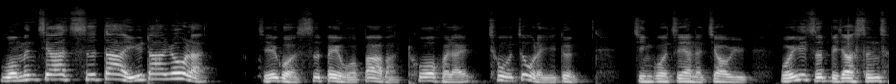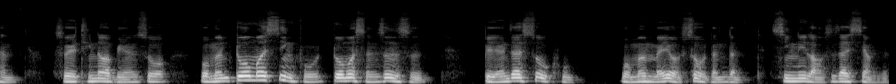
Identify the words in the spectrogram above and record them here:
我们家吃大鱼大肉了！”结果是被我爸爸拖回来臭揍了一顿。经过这样的教育，我一直比较深沉，所以听到别人说我们多么幸福、多么神圣时，别人在受苦，我们没有受，等等，心里老是在想着：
